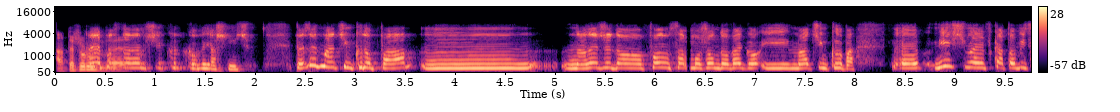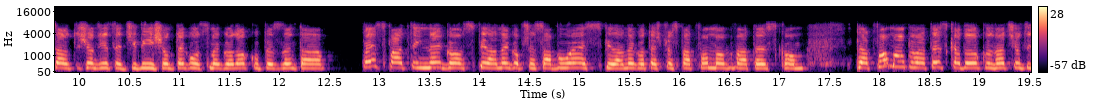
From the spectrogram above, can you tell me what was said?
A też No ja różne... postaram się krótko wyjaśnić. Prezydent Marcin Krupa mm, należy do Forum Samorządowego i Marcin Krupa. E, mieliśmy w Katowicach od 1998 roku prezydenta bezpartyjnego, wspieranego przez AWS, wspieranego też przez Platformę Obywatelską. Platforma Obywatelska do roku 2000,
